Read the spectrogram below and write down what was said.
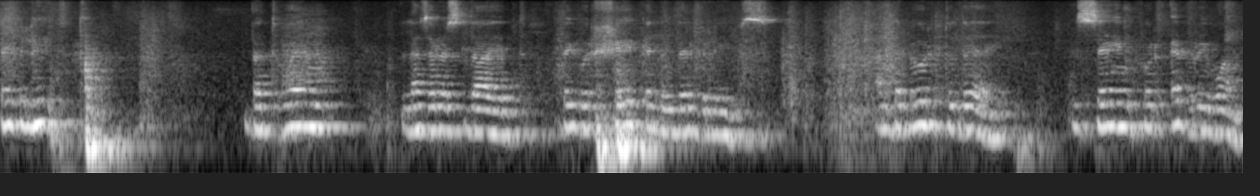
They believed. But when Lazarus died, they were shaken in their beliefs. And the Lord today is saying for everyone,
